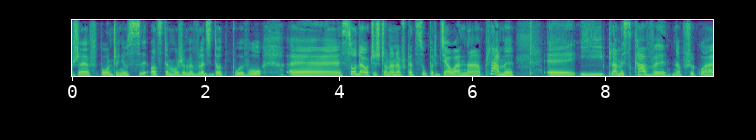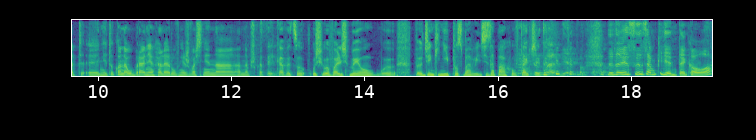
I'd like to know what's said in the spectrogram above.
że w połączeniu z octem możemy wlać do odpływu. E, soda oczyszczona na przykład super działa na plamy e, i plamy z kawy na przykład, e, nie tylko na ubraniach, ale również właśnie na na przykład... Z tej kawy, co usiłowaliśmy ją dzięki niej pozbawić zapachów, tak? Czyli to... No to jest zamknięte koło.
